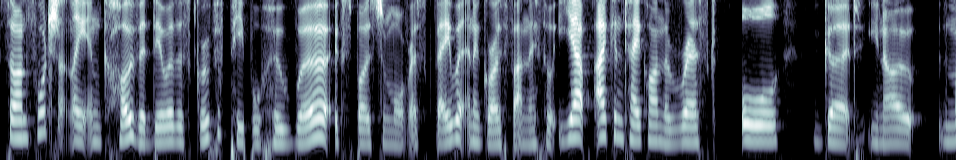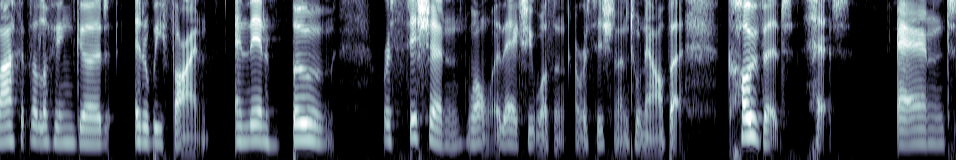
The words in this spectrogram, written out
So, unfortunately, in COVID, there were this group of people who were exposed to more risk. They were in a growth fund. They thought, yep, I can take on the risk, all good. You know, the markets are looking good, it'll be fine. And then, boom, recession, well, it actually wasn't a recession until now, but COVID hit and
